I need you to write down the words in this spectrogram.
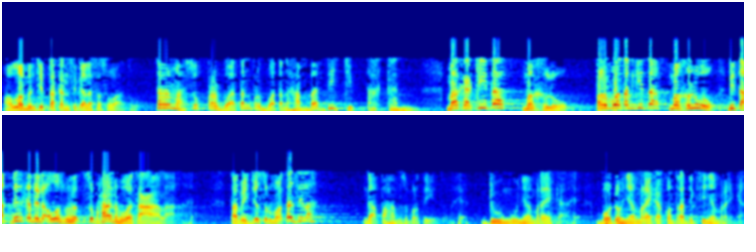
Allah menciptakan segala sesuatu. Termasuk perbuatan-perbuatan hamba diciptakan. Maka kita makhluk. Perbuatan kita makhluk. Ditakdirkan oleh Allah subhanahu wa ta'ala. Tapi justru Mu'tazilah nggak paham seperti itu. Dungunya mereka, bodohnya mereka, kontradiksinya mereka.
